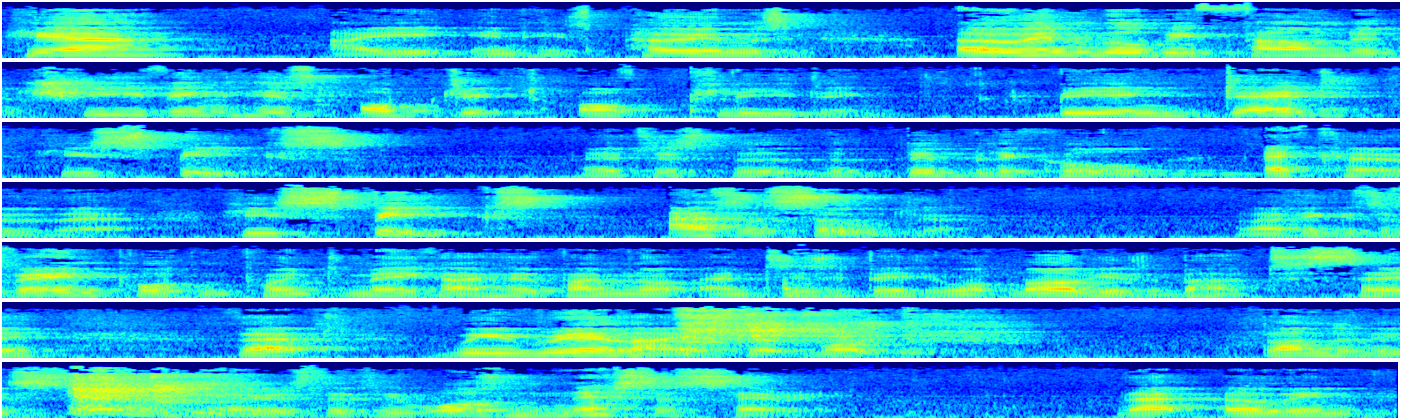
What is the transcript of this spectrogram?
here, i.e., in his poems, Owen will be found achieving his object of pleading. Being dead he speaks. Notice the, the biblical echo there. He speaks as a soldier. And I think it's a very important point to make. I hope I'm not anticipating what Margie is about to say. That we realize that what Blunden is saying here is that it was necessary that Owen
